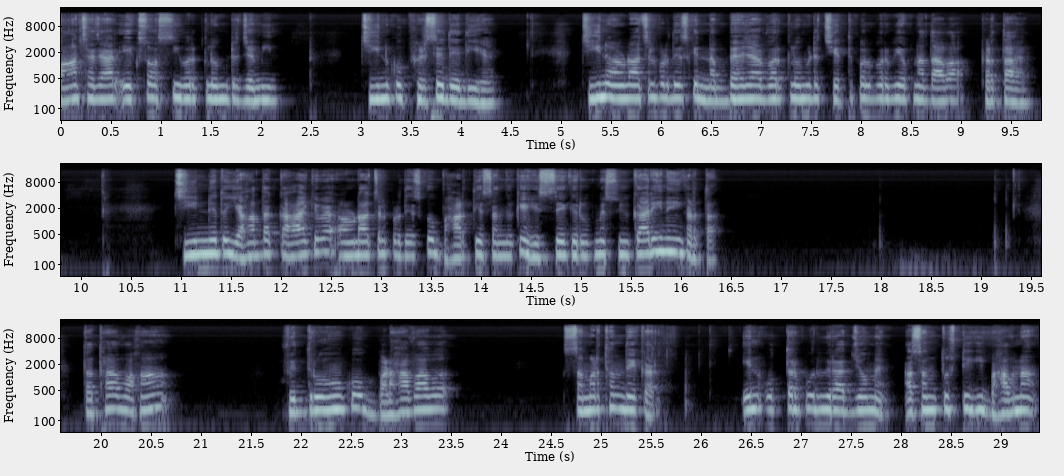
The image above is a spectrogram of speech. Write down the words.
पाँच हज़ार एक सौ अस्सी वर्ग किलोमीटर ज़मीन चीन को फिर से दे दी है। चीन अरुणाचल प्रदेश के नब्बे हज़ार वर्ग किलोमीटर क्षेत्रफल पर भी अपना दावा करता है। चीन ने तो यहाँ तक कहा है कि वह अरुणाचल प्रदेश को भारतीय संघ के हिस्से के रूप में स्वीकार ही नहीं करता। तथा वहाँ विद्रोहों को बढ़ावा व समर्थन देकर इन उत्तर पूर्वी राज्यों में असंतुष्टि की भावना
